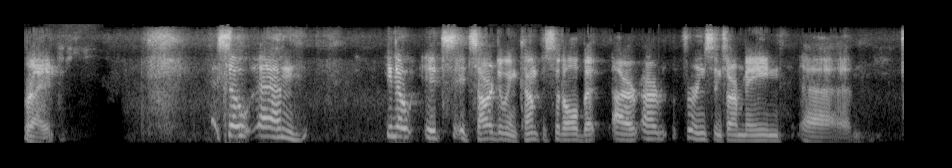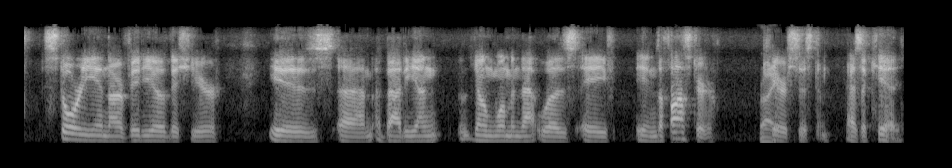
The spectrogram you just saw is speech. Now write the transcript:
Right. So, um, you know, it's it's hard to encompass it all, but our, our for instance, our main uh, story in our video this year is um, about a young young woman that was a in the foster right. care system as a kid,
